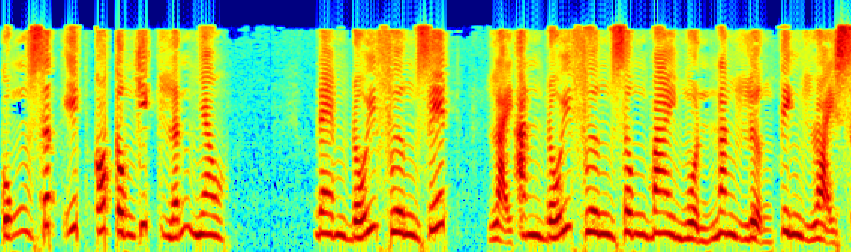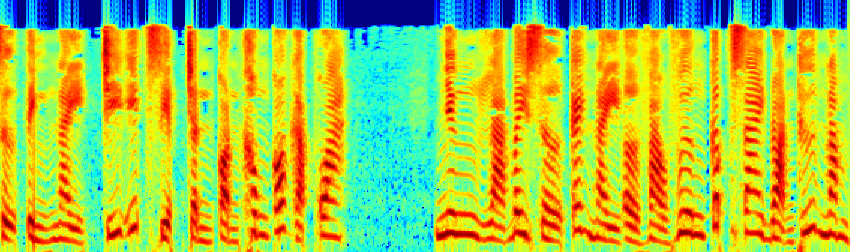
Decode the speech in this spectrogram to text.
cũng rất ít có công kích lẫn nhau. Đem đối phương giết, lại ăn đối phương dông bay nguồn năng lượng tinh loại sự tình này chí ít Diệp Trần còn không có gặp qua. Nhưng là bây giờ cái này ở vào vương cấp giai đoạn thứ 5.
